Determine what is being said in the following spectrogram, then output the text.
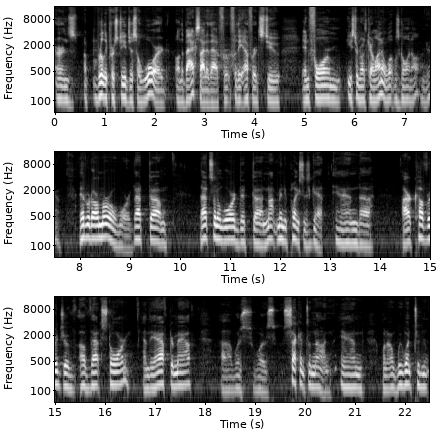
earns a really prestigious award on the backside of that for, for the efforts to inform Eastern North Carolina what was going on. Yeah, Edward R. Murrow Award. That um, that's an award that uh, not many places get, and uh, our coverage of, of that storm and the aftermath uh, was was second to none. And when I, we went to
